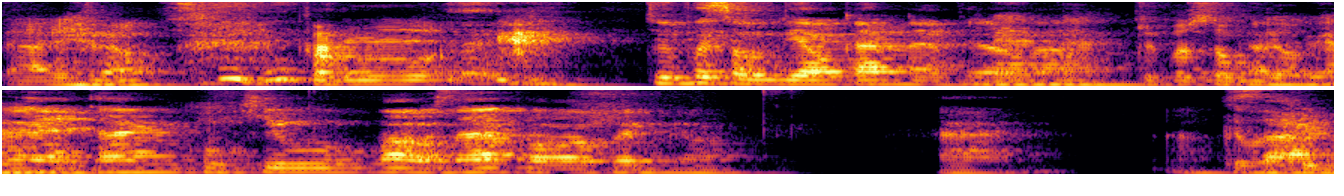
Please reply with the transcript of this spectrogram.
ได้พี่น้องพอดีจุดประสงค์เดียวกันนะพี่น้แม่องนเนาะๆจุดประสงค์เดียวกันก็คือให้ทางครูคิวเว้าซะเพราะว่าเพิ่นก็อ่า อะคือว่าขึ้น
